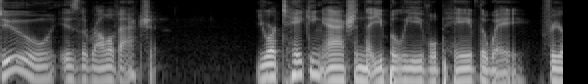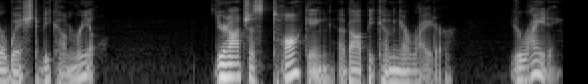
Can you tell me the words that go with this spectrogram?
Do is the realm of action. You are taking action that you believe will pave the way for your wish to become real. You're not just talking about becoming a writer, you're writing.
